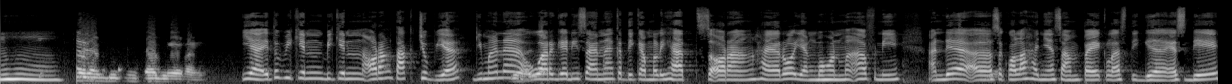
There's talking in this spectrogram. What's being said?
Mhm. Itu yang bikin kagum orang. Ya, itu bikin bikin orang takjub ya. Gimana Iya, iya. warga di sana ketika melihat seorang Hairul yang mohon maaf nih, Anda eh, sekolah hanya sampai kelas 3 SD,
